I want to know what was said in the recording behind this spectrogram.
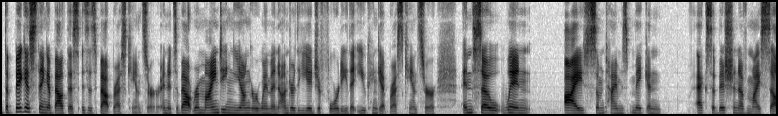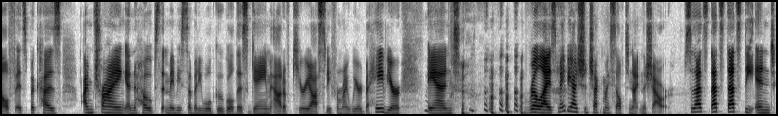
the biggest thing about this is it's about breast cancer and it's about reminding younger women under the age of 40 that you can get breast cancer. And so when I sometimes make an exhibition of myself. It's because I'm trying in hopes that maybe somebody will Google this game out of curiosity for my weird behavior and realize maybe I should check myself tonight in the shower. So that's that's that's the end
